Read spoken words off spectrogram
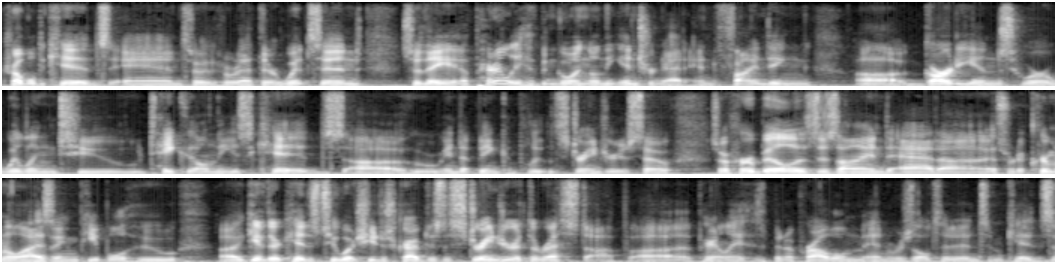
troubled kids, and sort of at their wits' end. So they apparently have been going on the internet and finding uh, guardians who are willing to take on these kids uh, who end up being completely strangers. So, so her bill is designed at uh, sort of criminalizing people who uh, give their kids to what she described as a stranger at the rest stop. apparently, it has been a problem and resulted in some kids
